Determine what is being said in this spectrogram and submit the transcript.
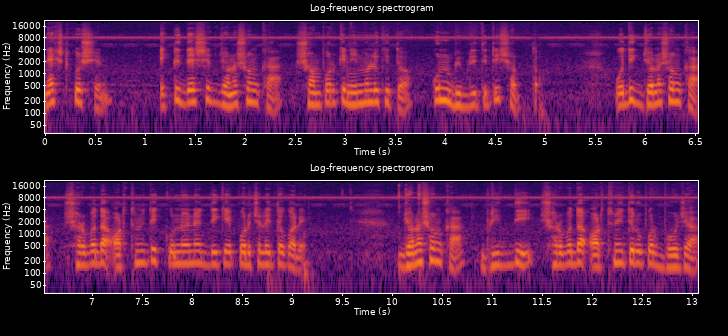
নেক্সট কোশ্চেন একটি দেশের জনসংখ্যা সম্পর্কে নিম্নলিখিত কোন বিবৃতিটি সত্য? অধিক জনসংখ্যা সর্বদা অর্থনৈতিক উন্নয়নের দিকে পরিচালিত করে। জনসংখ্যা বৃদ্ধি সর্বদা অর্থনীতির উপর বোঝা।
